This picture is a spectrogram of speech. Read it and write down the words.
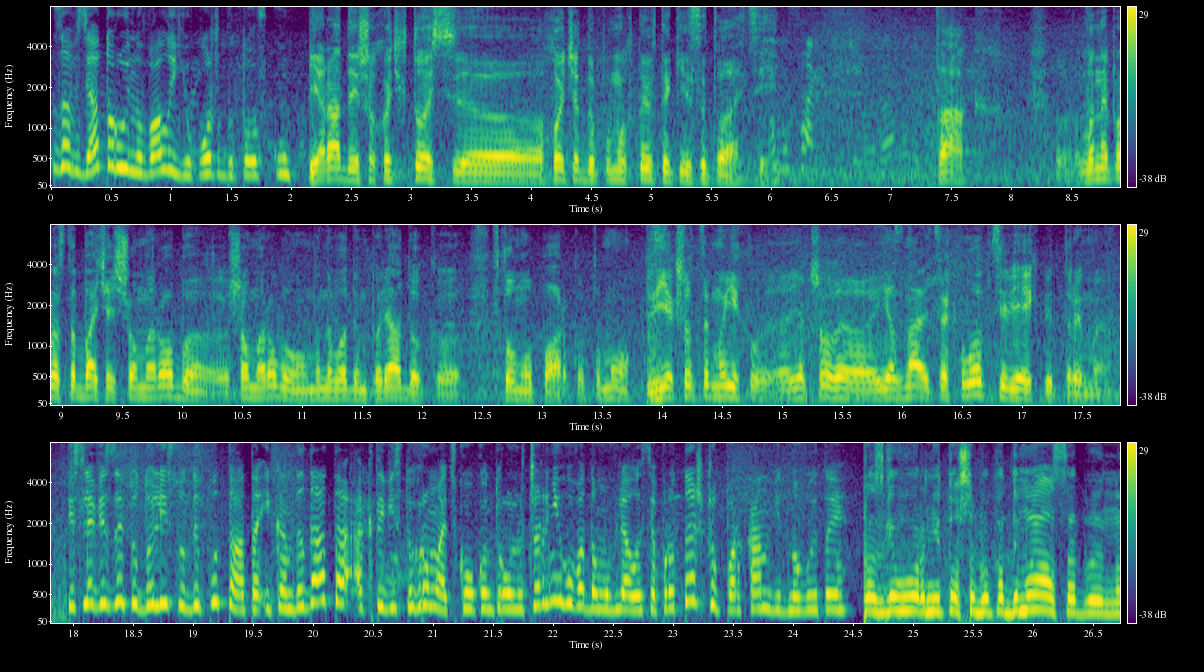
завзято руйнували його ж битовку. Я радий, що хоч хтось е, хоче допомогти в такій ситуації. Ви самі хотіли, так? Так. Вони просто бачать, що ми робимо, що ми робимо, ми наводимо порядок е, в тому парку. Тому, якщо це мої, хл- е, якщо е, я знаю цих хлопців, я їх підтримую. Після візиту до лісу депутата і кандидата активісти громадського контролю Чернігова домовлялися про те, щоб паркан відновити. Разговор не то чтобы поднимался бы, но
